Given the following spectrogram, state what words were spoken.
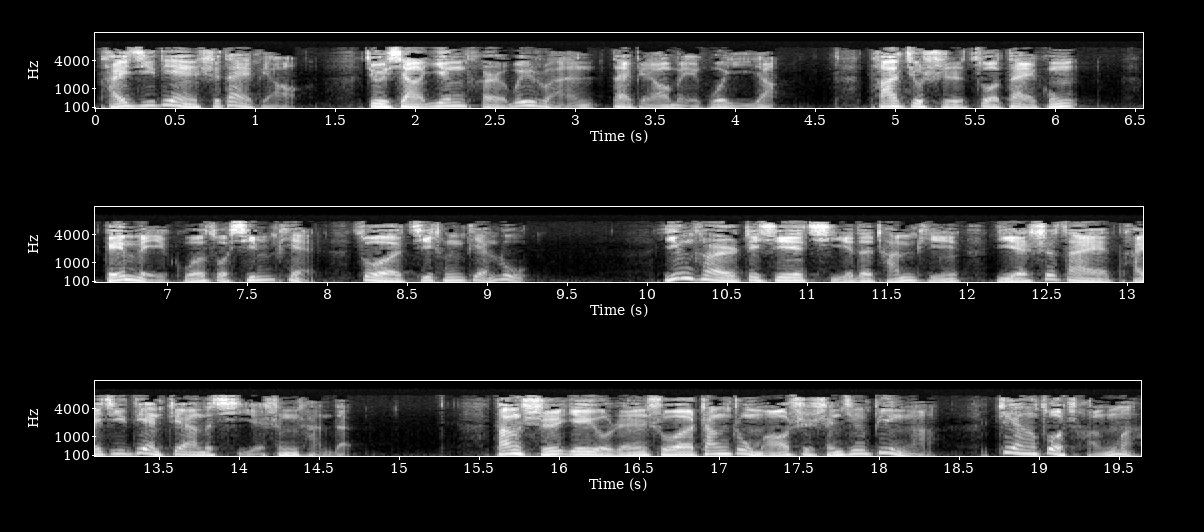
台积电是代表，就像英特尔、微软代表美国一样，它就是做代工，给美国做芯片、做集成电路。英特尔这些企业的产品也是在台积电这样的企业生产的。当时也有人说张仲谋是神经病啊，这样做成吗？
